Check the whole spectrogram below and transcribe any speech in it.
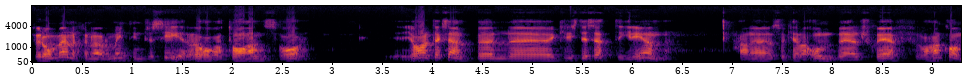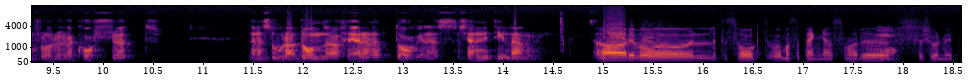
För de människorna de är inte intresserade av att ta ansvar. Jag har ett exempel, Christer Zettergren. Han är så kallad omvärldschef och han kom från Röda Korset. När den stora Donneraffären uppdagades. Känner ni till den? Ja, det var lite svagt. Det var massa pengar som hade Ja. försvunnit.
